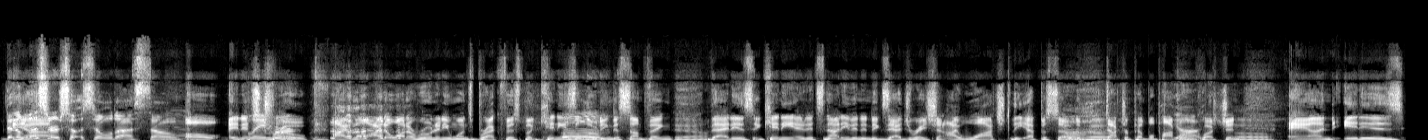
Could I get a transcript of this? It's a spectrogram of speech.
Then a Yeah. listener so- sold us, so. Oh, and it's Blame true. I won't. I don't want to ruin anyone's breakfast, but Kenny's Oh. alluding to something Yeah. that is Kenny, and it's not even an exaggeration. I watched the episode Oh. of Dr. Pimple Popper in Yuck. question, and it is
